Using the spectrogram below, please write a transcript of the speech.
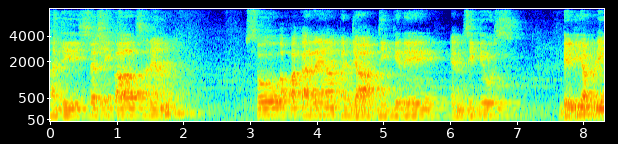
ਹਾਂਜੀ, ਸਤਿ ਸ਼੍ਰੀ ਅਕਾਲ ਸਾਰਿਆਂ ਨੂੰ। ਸੋ ਆਪਾਂ ਕਰ ਰਹੇ ਹਾਂ ਪੰਜਾਬ ਜੀਕੇ ਦੇ ਐਮਸੀਕਿਊਜ਼ ਡੇਲੀ ਆਪਣੀ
